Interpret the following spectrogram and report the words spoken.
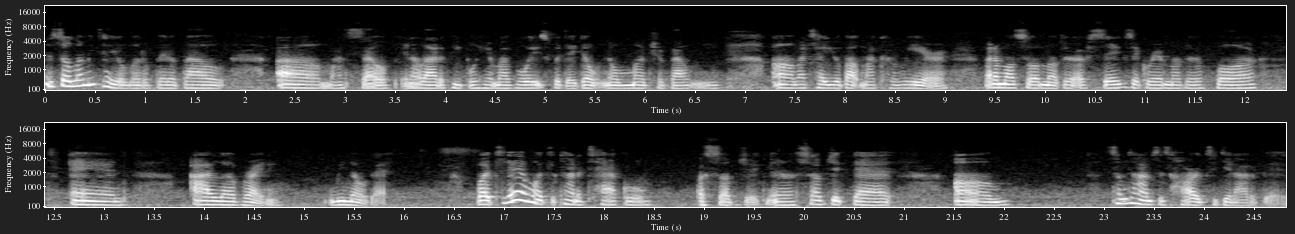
And so, let me tell you a little bit about uh, myself. And a lot of people hear my voice, but they don't know much about me. Um, I tell you about my career, but I'm also a mother of six, a grandmother of four, and I love writing. We know that. But today I want to kind of tackle a subject, and a subject that um, sometimes it's hard to get out of bed.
